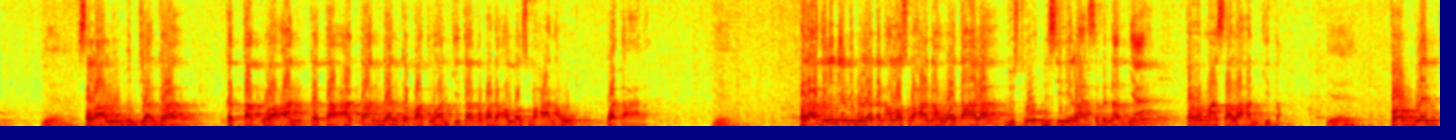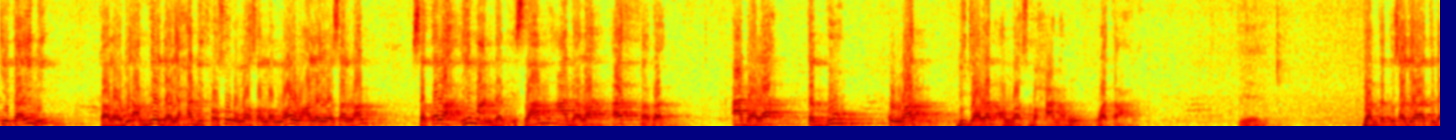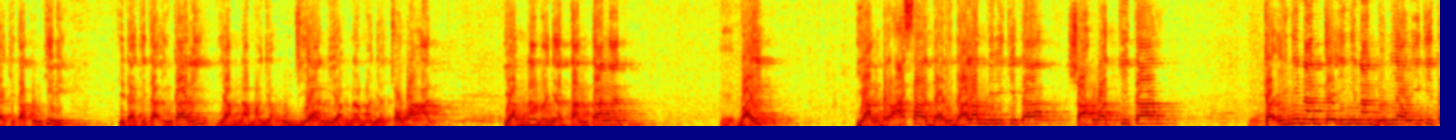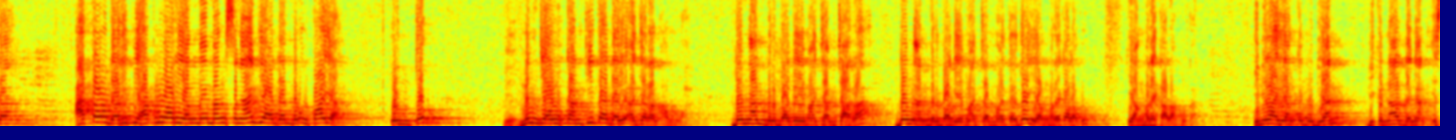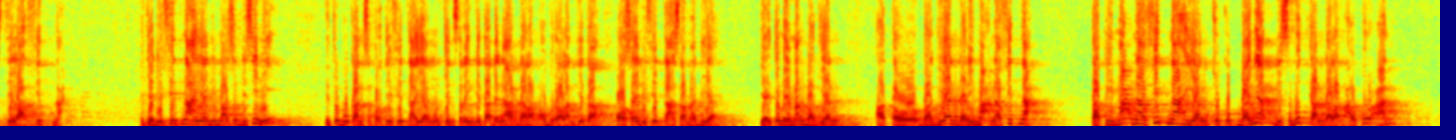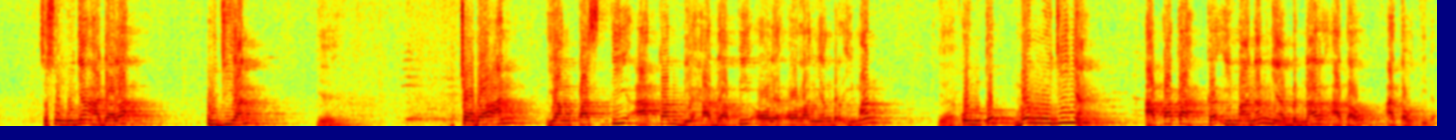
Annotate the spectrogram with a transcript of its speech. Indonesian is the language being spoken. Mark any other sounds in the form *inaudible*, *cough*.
ya, selalu menjaga ketakwaan, ketaatan dan kepatuhan kita kepada Allah Subhanahu wa taala. Ya. Para hadirin yang dimuliakan Allah Subhanahu wa taala, justru di sinilah sebenarnya permasalahan kita. Ya. Problem kita ini kalau diambil dari hadis Rasulullah sallallahu alaihi wasallam setelah iman dan Islam adalah as Adalah teguh kuat di jalan Allah Subhanahu wa taala. Ya. Dan tentu saja tidak kita pungkiri tidak kita ingkari yang namanya ujian, yang namanya cobaan, yang namanya tantangan. Ya, baik yang berasal dari dalam diri kita, syahwat kita, keinginan-keinginan duniawi kita, atau dari pihak luar yang memang sengaja dan berupaya untuk ya, menjauhkan kita dari ajaran Allah dengan berbagai macam cara dengan berbagai macam metode yang mereka laku yang mereka lakukan. Inilah yang kemudian dikenal dengan istilah fitnah. Jadi fitnah yang dimaksud di sini itu bukan seperti fitnah yang mungkin sering kita dengar dalam obrolan kita. Oh, saya difitnah sama dia. Ya itu memang bagian atau bagian dari makna fitnah. Tapi makna fitnah yang cukup banyak disebutkan dalam Al-Qur'an sesungguhnya adalah ujian, ya, cobaan yang pasti akan dihadapi oleh orang yang beriman ya, untuk mengujinya apakah keimanannya benar atau atau tidak.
